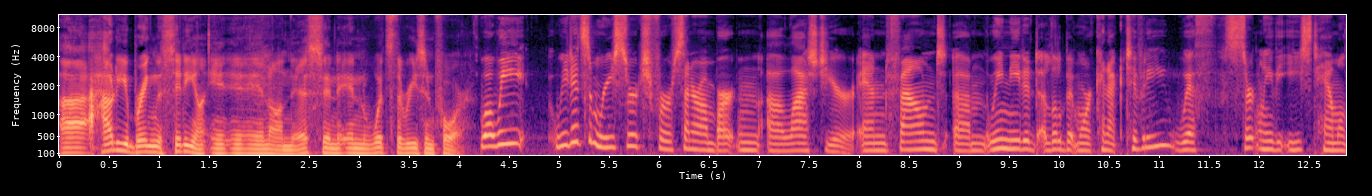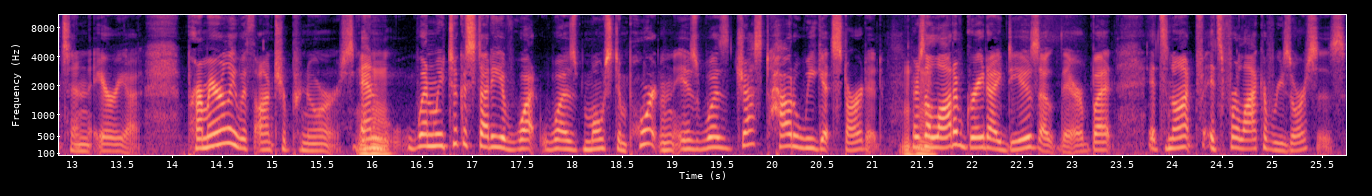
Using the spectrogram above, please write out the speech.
Uh, how do you bring the city on, in, in on this, and, and what's the reason for? Well, we we did some research for Center on Barton uh, last year and found um, we needed a little bit more connectivity with certainly the East Hamilton area, primarily with entrepreneurs. And when we took a study of what was most important is was just how do we get started? There's a lot of great ideas out there, but it's not it's for lack of resources.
